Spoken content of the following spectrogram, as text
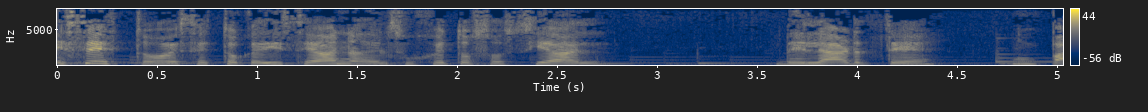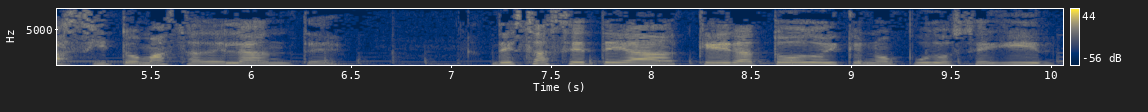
Es esto, es esto que dice Ana del sujeto social, del arte, un pasito más adelante, de esa CTA que era todo y que no pudo seguir.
